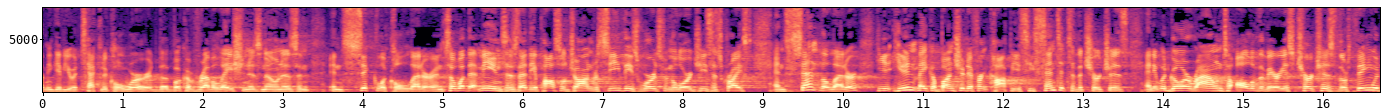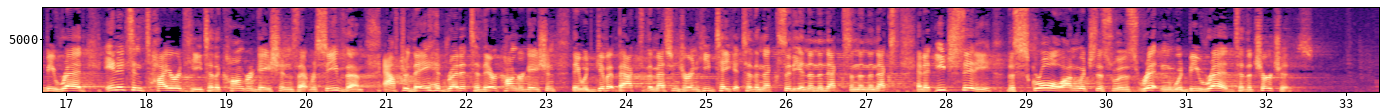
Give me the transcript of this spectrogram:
Let me give you a technical word. The book of Revelation is known as an encyclical letter. And so, what that means is that the Apostle John received these words from the Lord Jesus Christ and sent the letter. He, he didn't make a bunch of different copies, he sent it to the churches, and it would go around to all of the various churches. The thing would be read in its entirety to the congregations that received them. After they had read it to their congregation, they would give it back to the messenger, and he'd take it to the next city, and then the next, and then the next. And at each city, the scroll on which this was written would be read to the churches.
